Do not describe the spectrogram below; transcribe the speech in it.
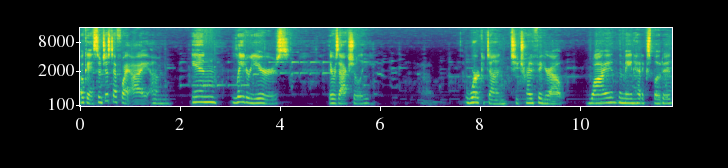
Okay, so just FYI, um, in later years, there was actually um, work done to try to figure out why the Maine had exploded.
